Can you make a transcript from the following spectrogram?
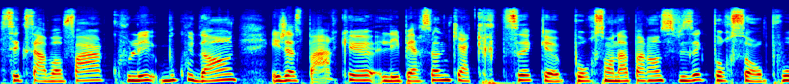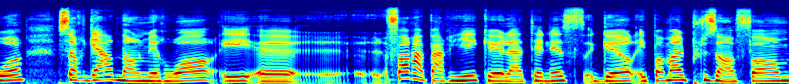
c'est que ça va faire couler beaucoup d'angles et j'espère que les personnes qui la critiquent pour son apparence physique, pour son poids, se regarde dans le miroir et euh, fort à parier que la tennis girl est pas mal plus en forme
